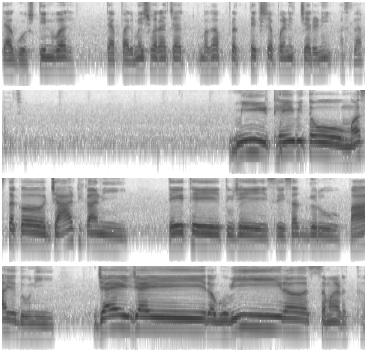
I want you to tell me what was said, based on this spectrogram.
त्या गोष्टींवर त्या परमेश्वराच्या बघा प्रत्यक्षपणे चरणी असला पाहिजे. मी ठेवितो मस्तक ज्या ठिकाणी तेथे तुझे श्री सद्गुरू पाय दोनी. जय जय रघुवीर समर्थ.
